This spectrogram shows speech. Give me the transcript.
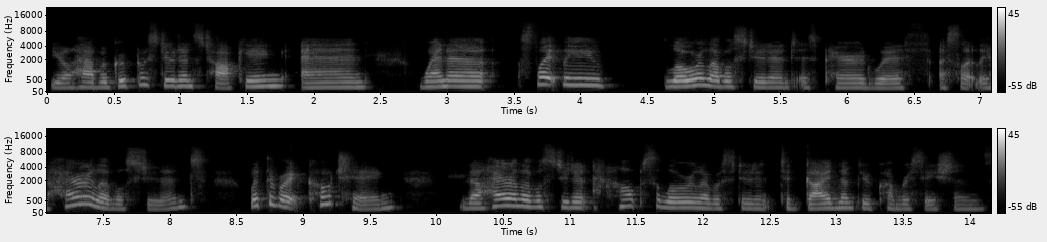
you'll have a group of students talking and when a slightly lower level student is paired with a slightly higher level student, with the right coaching, the higher level student helps the lower level student to guide them through conversations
